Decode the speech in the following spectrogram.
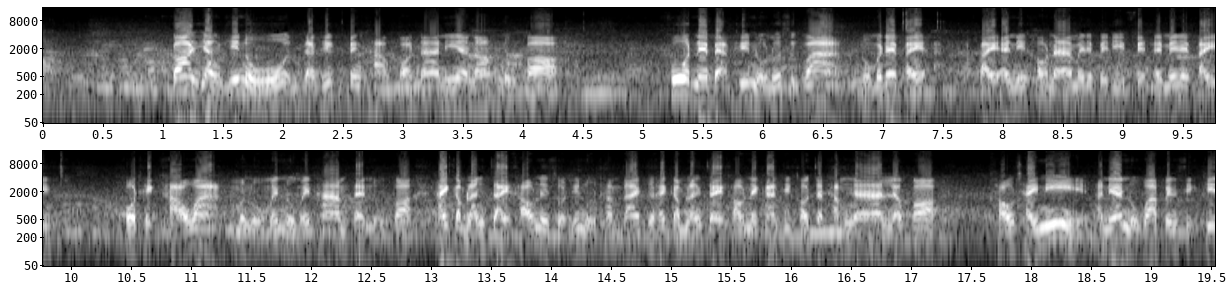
ว่าเขาไหมก็อย่างที่หนูอย่างที่เป็นข่าวก่อนหน้านี้อะเนาะหนูก็ พูดในแบบที่หนูรู้สึกว่าหนูไม่ได้ไปไปอันนี้เขานะไม่ได้ไปดีเอ้ยไม่ได้ไปโปรเทคเขาอะมันหนูไม่หนูไม่ทำแต่หนูก็ให้กำลังใจเขาในส่วนที่หนูทำได้ คือให้กำลังใจเขาในการที่เขาจะทำงาน แล้วก็เขาใช้หนี้อันนี้หนูว่าเป็นสิ่งที่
